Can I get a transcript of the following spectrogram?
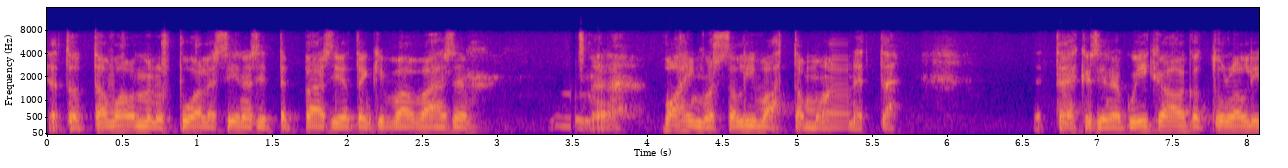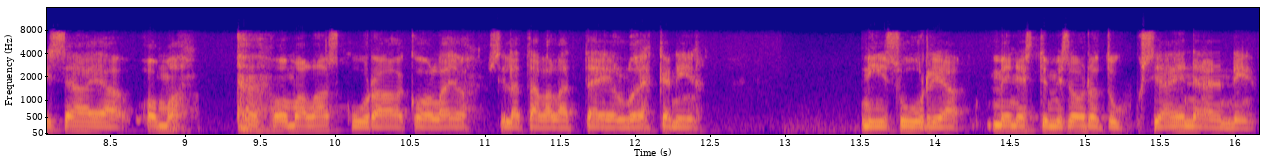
ja tota, valmennuspuolelle siinä sitten pääsi jotenkin vaan vähän se äh, vahingossa livahtamaan, että, että ehkä siinä kun ikä alkoi tulla lisää ja oma, oma laskuura alkoi olla jo sillä tavalla, että ei ollut ehkä niin, niin suuria menestymisodotuksia enää, niin,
